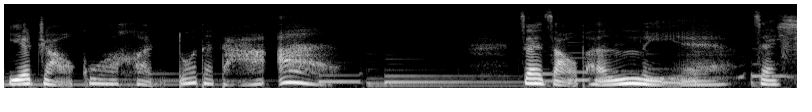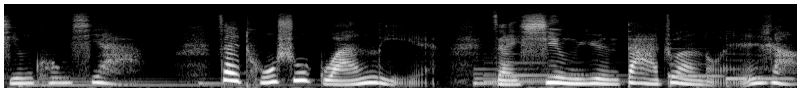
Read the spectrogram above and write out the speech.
也找过很多的答案。在澡盆里，在星空下，在图书馆里，在幸运大转轮上，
